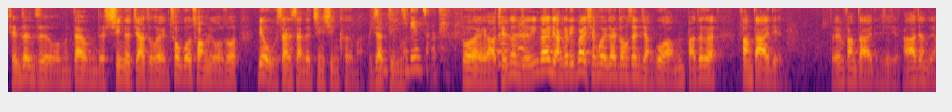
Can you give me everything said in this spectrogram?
前阵子我们带我们的新的家族会员错过创意，我说六五三三的金星科嘛，比较低嘛。今天涨停。对啊，前阵子应该两个礼拜前我也在东升讲过啊，我们把这个放大一点，这边放大一点，谢谢。好，这样子，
